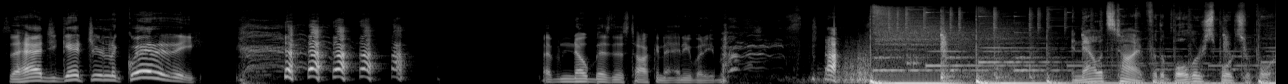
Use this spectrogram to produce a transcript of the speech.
So, how'd you get your liquidity? I have no business talking to anybody about this. And now it's time for the Bowler Sports Report.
